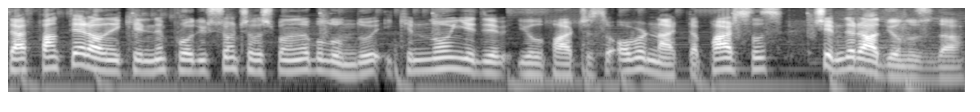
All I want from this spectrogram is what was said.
Daft Punk'ta yer alan ikilinin prodüksiyon çalışmalarında bulunduğu 2017 yıl parçası Overnight'ta Parcels şimdi radyonuzda.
